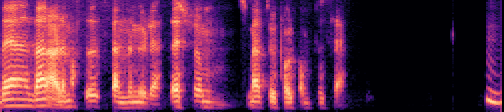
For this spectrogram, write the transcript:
Der er det masse spennende muligheter som, som, jeg tror folk kommer til å se. Mm.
